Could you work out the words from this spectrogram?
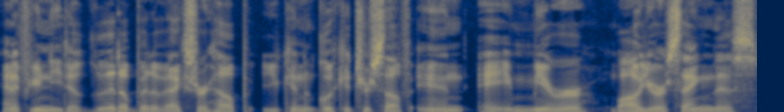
And if you need a little bit of extra help, you can look at yourself in a mirror while you're saying this,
